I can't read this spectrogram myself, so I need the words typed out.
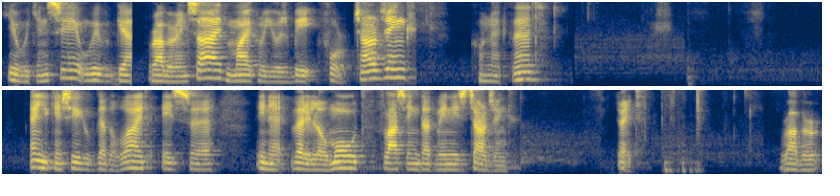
Here we can see we've got rubber inside, micro USB for charging. Connect that. And you can see you've got the light is uh, in a very low mode, flashing, that means it's charging. Great. Rubber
